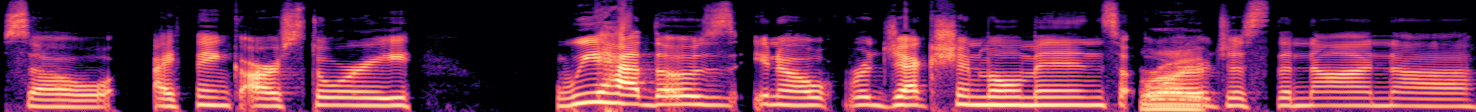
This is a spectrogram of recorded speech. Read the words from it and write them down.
So, I think our story we had those, you know, rejection moments or Right. just the non uh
